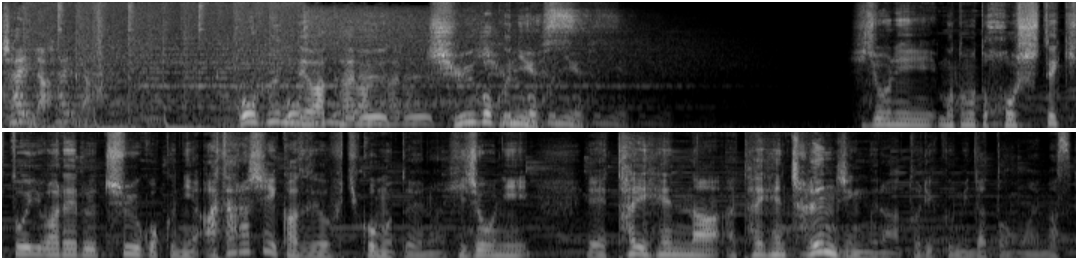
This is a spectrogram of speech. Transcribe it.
チャイナ5分でわかる中国ニュース。非常にもともと保守的と言われる中国に新しい風を吹き込むというのは非常に、え大変な大変チャレンジングな取り組みだと思います。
